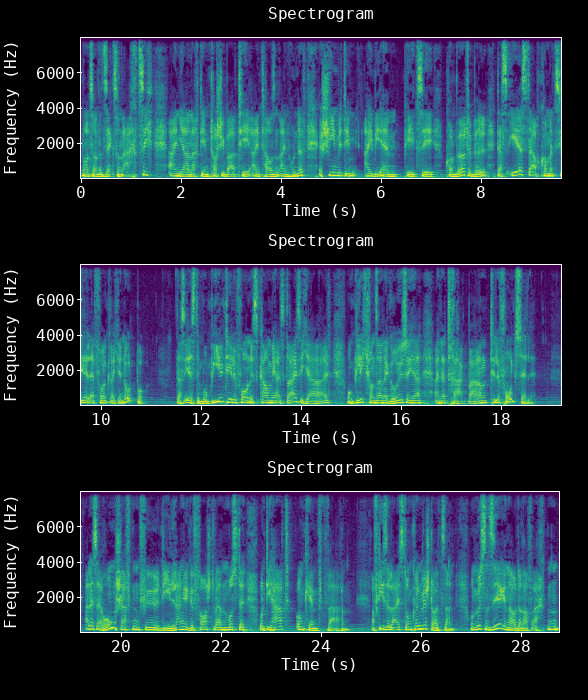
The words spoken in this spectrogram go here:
1986, ein Jahr nachdem Toshiba T1100, erschien mit dem IBM PC Convertible das erste auch kommerziell erfolgreiche Notebook. Das erste Mobiltelefon ist kaum mehr als 30 Jahre alt und glich von seiner Größe her einer tragbaren Telefonzelle. Alles Errungenschaften, für die lange geforscht werden musste und die hart umkämpft waren. Auf diese Leistung können wir stolz sein und müssen sehr genau darauf achten,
